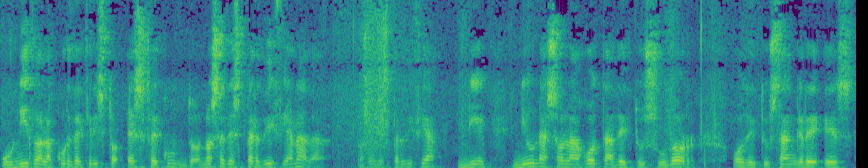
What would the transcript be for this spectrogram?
unido a la cruz de Cristo es fecundo, no se desperdicia nada, no se desperdicia ni, ni una sola gota de tu sudor o de tu sangre es,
